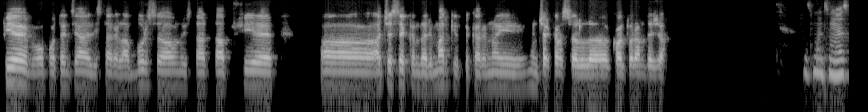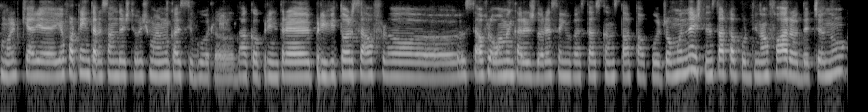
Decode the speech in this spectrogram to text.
fie o potențială listare la bursă a unui startup, fie uh, acest secondary market pe care noi încercăm să-l conturăm deja. Îți mulțumesc mult, chiar e, e foarte interesant de știu și mai mult ca sigur dacă printre privitori se află, se află oameni care își doresc să investească în startup-uri românești, în startup-uri din afară, de ce nu?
